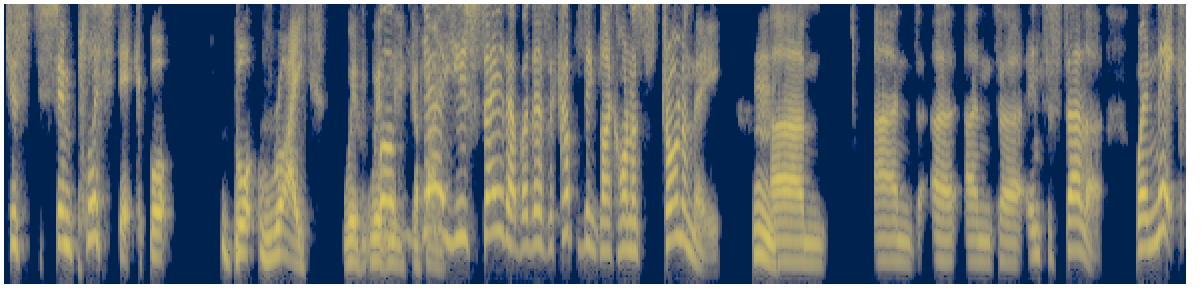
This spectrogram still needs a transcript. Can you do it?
just simplistic, but but right with with well, Nick. yeah, you say that, but there's a couple of things like on astronomy hmm. um, and uh, and uh, Interstellar, where Nick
